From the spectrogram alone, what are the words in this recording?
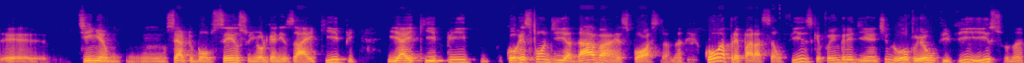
eh, tinha um, um certo bom senso em organizar a equipe e a equipe correspondia, dava a resposta. Né? Com a preparação física, foi um ingrediente novo, eu vivi isso, né?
